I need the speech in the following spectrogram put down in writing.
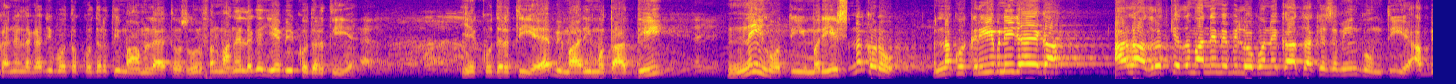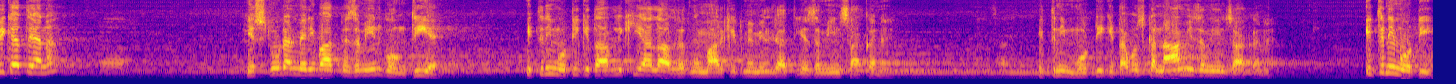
कहने लगा, जी, वो तो कुदरती मामला है। तो हजूर फरमाने लगे, ये भी कुदरती है। ये कुदरती है, बीमारी मुतादी नहीं होती। मरीज़ न करो, ना कोई करीब नहीं जाएगा। आला हज़रत के ज़माने में भी लोगों ने कहा था कि ज़मीन घूमती है। अब भी कहते हैं ना ये स्टूडेंट मेरी बात पे ज़मीन घूमती है। इतनी मोटी किताब लिखी आला हज़रत ने मार्केट में मिल जाती है, ज़मीन साकन है। इतनी मोटी किताब, उसका नाम ही ज़मीन साकन है। इतनी मोटी,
